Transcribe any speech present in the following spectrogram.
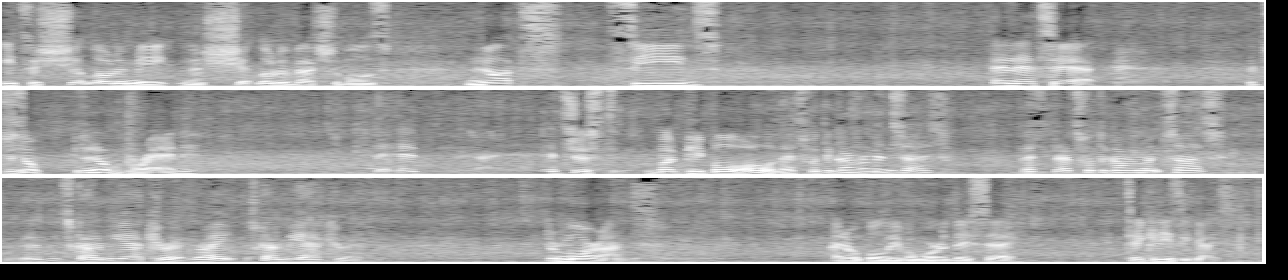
eats a shitload of meat and a shitload of vegetables, nuts, seeds, and that's it. There's no, there's no bread. It, it's just, but people, oh, that's what the government says. That's, that's what the government says. It's got to be accurate, right? It's got to be accurate. They're morons. I don't believe a word they say. Take it easy, guys.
